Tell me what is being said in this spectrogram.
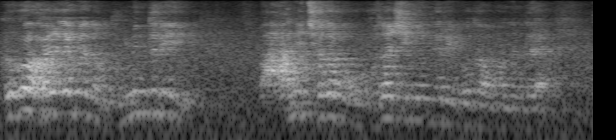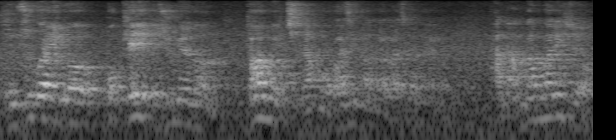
그거 하려면은 국민들이 많이 쳐다보고 부산 시민들이 보다 보는데 군수가 이거 오케이 해주면은 다음에 지난 모가지 날라가잖아요. 안 한단 말이죠.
